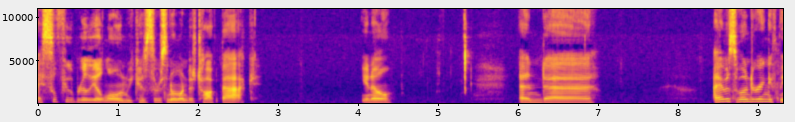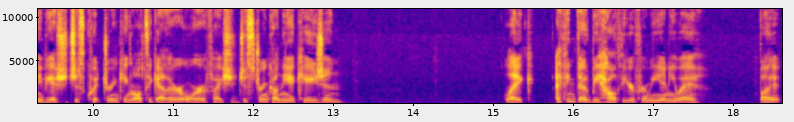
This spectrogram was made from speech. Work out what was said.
I still feel really alone because there's no one to talk back. You know? And uh I was wondering if maybe I should just quit drinking altogether or if I should just drink on the occasion. Like, I think that would be healthier for me anyway. But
